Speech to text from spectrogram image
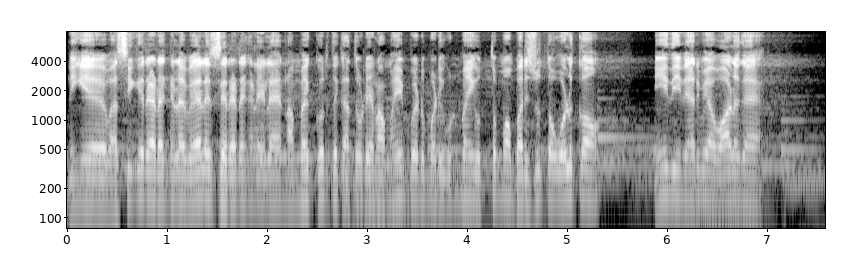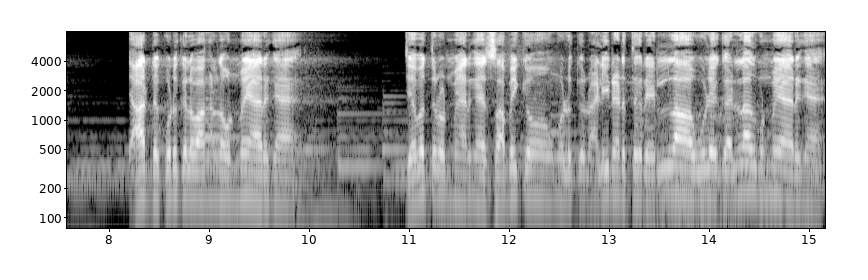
நீங்கள் வசிக்கிற இடங்களில் வேலை செய்கிற இடங்களில் நம்மை குறித்து கத்தோடைய நாம் மகிமைப்படும்படி உண்மை உத்தமம் பரிசுத்தம் ஒழுக்கம் நீதி நேர்மையாக வாழுங்க. யார்கிட்ட கொடுக்கல வாங்கின உண்மையாக இருங்க? ஜெபத்தில் உண்மையாக இருங்க. சபைக்கும் உங்களுக்கு வழி நடத்துகிற எல்லா ஊழியர்கள் எல்லாம் உண்மையாக இருங்க.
